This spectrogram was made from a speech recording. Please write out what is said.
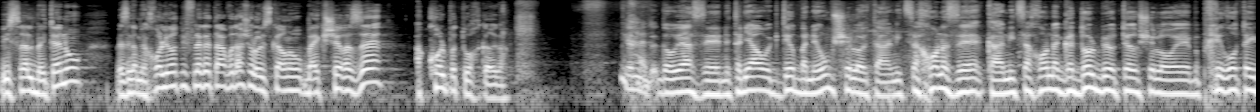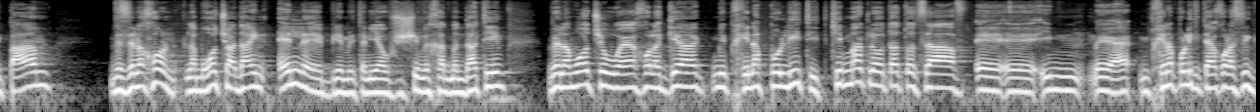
בישראל ביתנו, וזה גם יכול להיות מפלגת העבודה שלו, הזכרנו בהקשר הזה, הכל פתוח כרגע. כן, דוריה, אז אה, נתניהו הגדיר בנאום שלו את הניצחון הזה כהניצחון הגדול ביותר שלו אה, בבחירות אי פעם, וזה נכון, למרות שעדיין אין לבנימין נתניהו 61 מנדטים, ולמרות שהוא היה יכול להגיע מבחינה פוליטית כמעט לאותה תוצאה, אה, אה, עם, אה, מבחינה פוליטית היה יכול להשיג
